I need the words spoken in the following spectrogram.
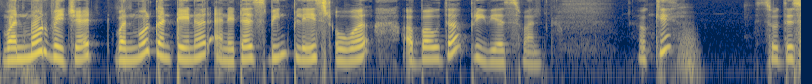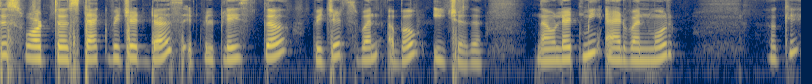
one more widget one more container and it has been placed over above the previous one. Okay so this is what the stack widget does. It will place the widgets one above each other. Now let me add one more. Okay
